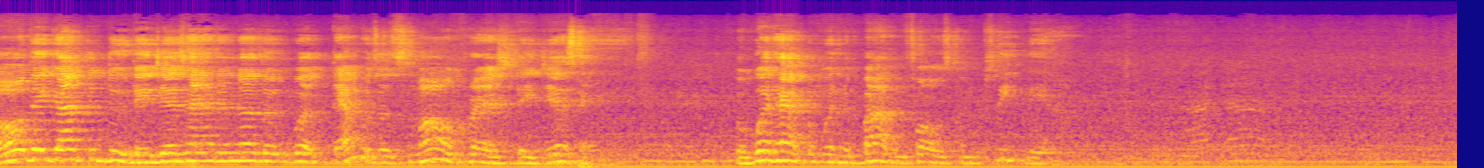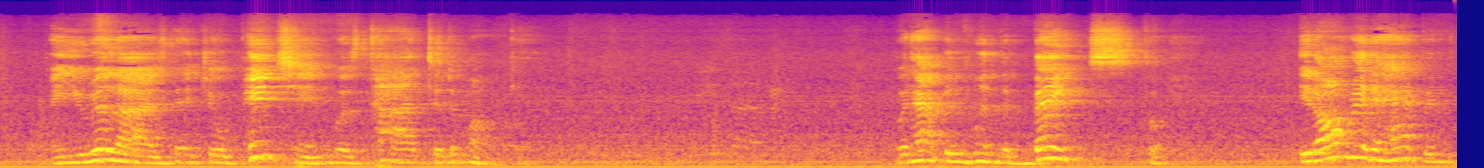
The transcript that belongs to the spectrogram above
All they got to do, they just had another, well, that was a small crash they just had. But what happened when the bottom falls completely out? And you realize that your pension was tied to the market. What happens when the banks, it already happened,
